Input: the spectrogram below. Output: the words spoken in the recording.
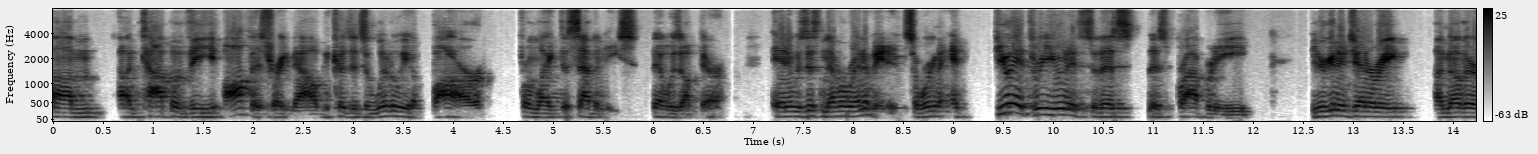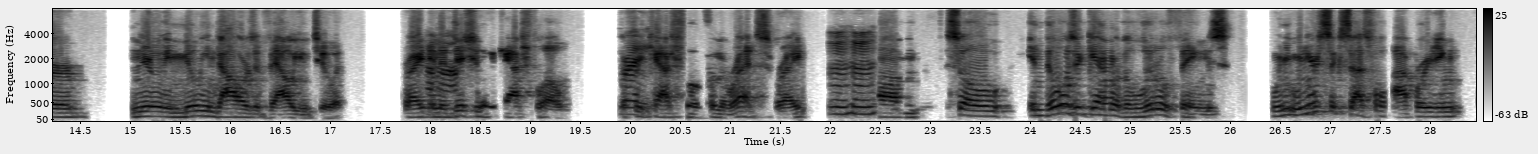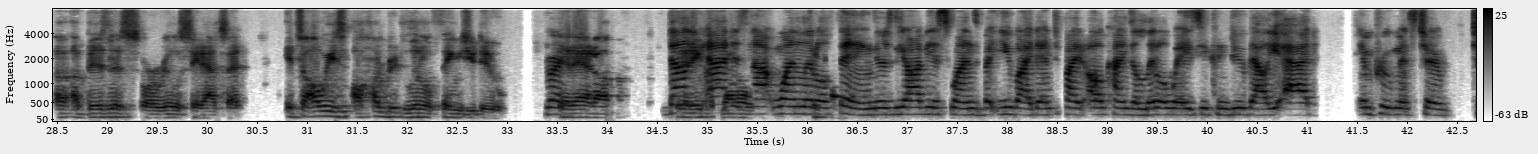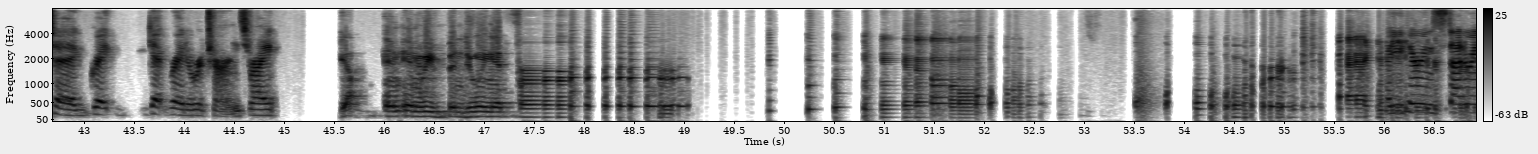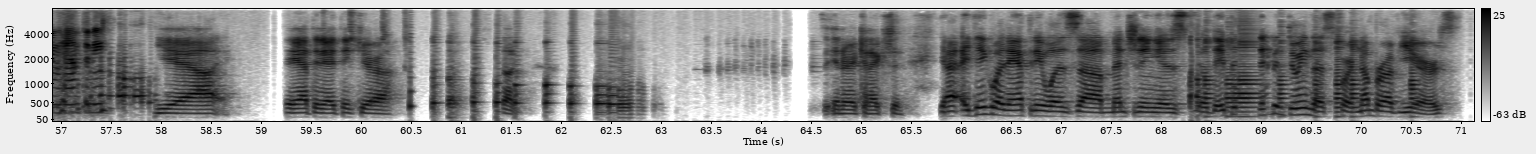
um, on top of the office right now because it's literally a bar from like the 70s that was up there and it was just never renovated. So we're going to if you add three units to this this property, you're going to generate another nearly million dollars of value to it, right? Uh-huh. In addition to the cash flow, the right. free cash flow from the rents, right? Mm-hmm. Um, so, in those again are the little things. When you, when you're successful operating a, a business or a real estate asset, it's always a hundred little things you do right. that add up Value add is not one little thing. There's the obvious ones, but you've identified all kinds of little ways you can do value add improvements to to great get greater returns, right? Yep. And and we've been doing it for Are you hearing stuttering, Anthony? Yeah. Hey, Anthony, I think you're uh, the internet connection. Yeah, I think what Anthony was uh, mentioning is you know, they've been they've been doing this for a number of years,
